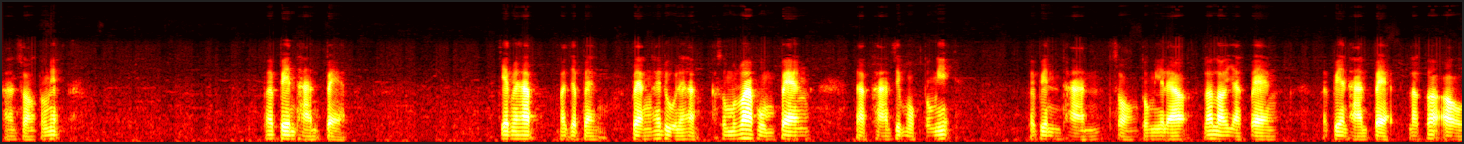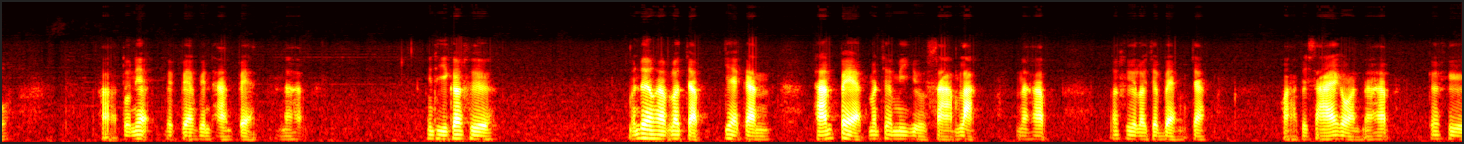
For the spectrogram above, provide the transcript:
ฐาน 2 ตรงนี้ไปเป็นฐาน 8 เก็ตไหมครับ เราจะแปลงแปลงให้ดูนะครับ สมมติว่าผมแปลงจากฐาน 16 ตรงนี้ ไปเป็นฐาน 2 ตรงนี้แล้ว แล้วเราอยากแปลง ไปเป็นฐาน 8 แล้วก็เอาอตัวเนี้ยไปแปลงเป็นฐาน 8 นะครับ วิธีก็คือเหมือนเดิมครับ เราจับแยกกันฐาน 8 มันจะมีอยู่ 3 หลักนะครับ ก็คือเราจะแบ่งจากขวาไปซ้ายก่อนนะครับ ก็คือ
